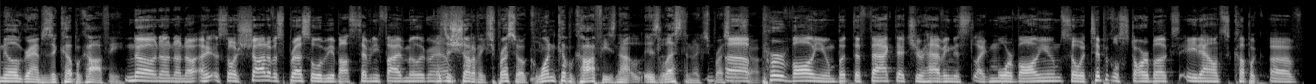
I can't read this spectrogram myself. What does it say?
milligrams is a cup of coffee no, no, no, no. Uh, So a shot of espresso will be about seventy-five milligrams. That's a shot of espresso. One cup of coffee is not is less than an espresso uh, shot. per volume, but the fact that you're having this like more volume, so a typical Starbucks eight ounce cup of, of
